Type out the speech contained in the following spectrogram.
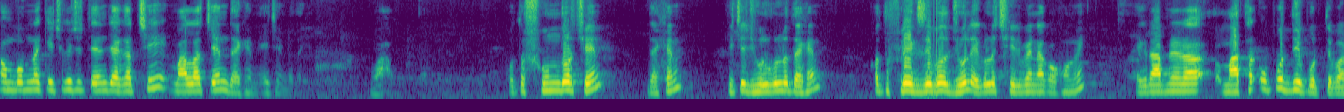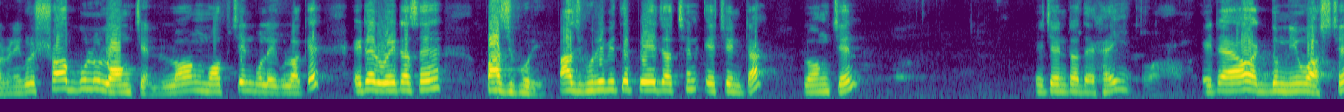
সম্ভব না, কিছু কিছু চেন দেখাচ্ছি। মালা চেন দেখেন, এই চেনটা দেখেন। ওয়াও কত সুন্দর চেন দেখেন। নিচে ঝুলগুলো দেখেন, কত ফ্লেক্সিবল ঝুল, এগুলো ছিঁড়বে না কখনোই। এগুলো আপনারা মাথার উপর দিয়ে পড়তে পারবেন। এগুলো সবগুলো long chain long muff chain বলে এগুলোকে। এটার ওয়েট আছে পাঁচ ভরি। পাঁচ ভরির ভিতরে পেয়ে যাচ্ছেন এই চেনটা লং চেন এই চেনটা দেখাই। এটাও একদম নিউ আসছে।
